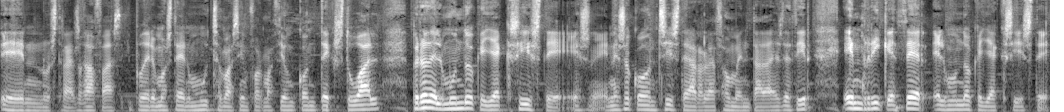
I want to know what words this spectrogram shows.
en nuestras gafas y podremos tener mucha más información contextual, pero del mundo que ya existe. Es, en eso consiste la realidad aumentada, es decir, enriquecer el mundo que ya existe.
